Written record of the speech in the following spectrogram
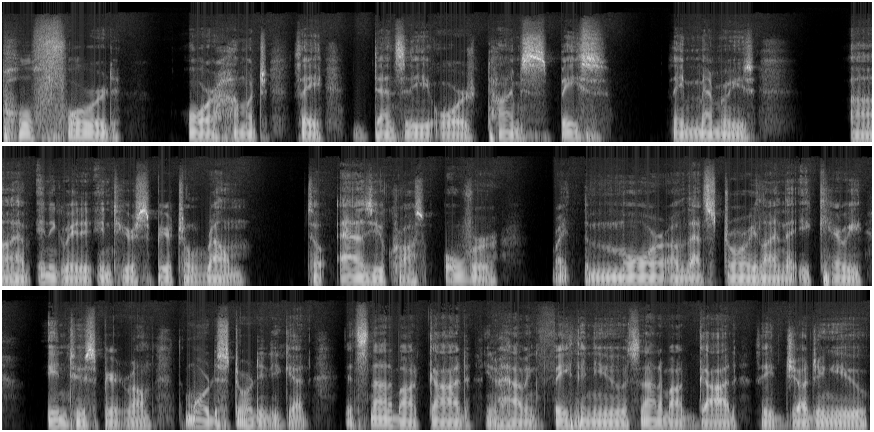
pull forward or how much, say, density or time space, say, memories uh, have integrated into your spiritual realm. So as you cross over, right, the more of that storyline that you carry into spirit realm, the more distorted you get. It's not about God, you know, having faith in you. It's not about God, say, judging you,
